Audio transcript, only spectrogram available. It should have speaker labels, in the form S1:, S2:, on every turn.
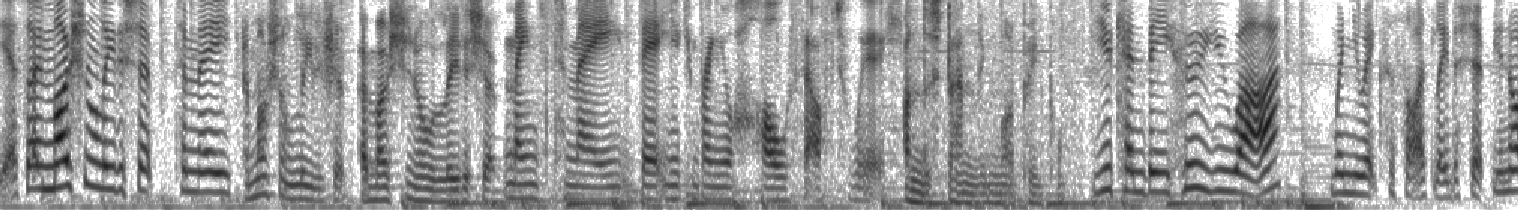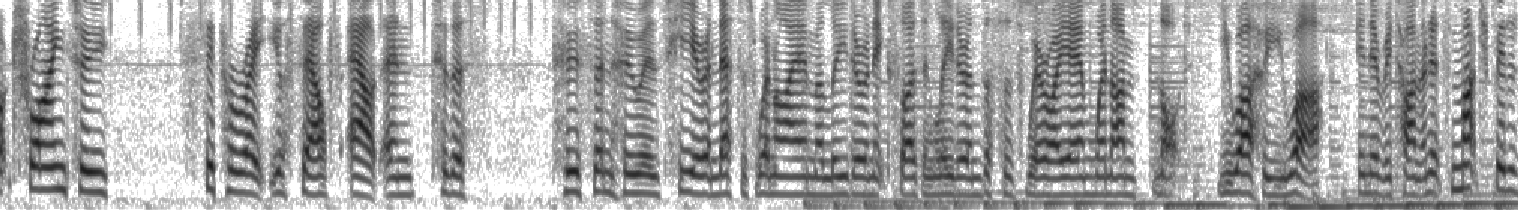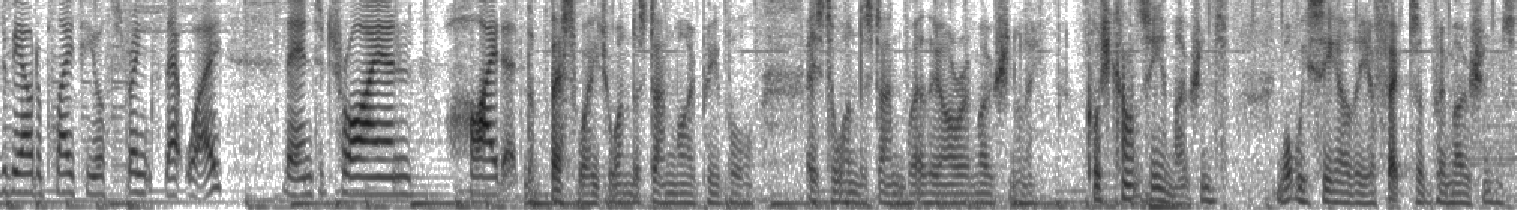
S1: Yeah, so emotional leadership to me.
S2: Emotional leadership.
S3: Emotional leadership
S4: means to me that you can bring your whole self to work.
S2: Understanding my people.
S1: You can be who you are when you exercise leadership. You're not trying to separate yourself out and to this person who is here and this is when I am a leader, and exercising leader, and this is where I am when I'm not. You are who you are in every time. And it's much better to be able to play to your strengths that way than to try and hide it.
S2: The best way to understand my people is to understand where they are emotionally. Of course, you can't see emotions. What we see are the effects of emotions.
